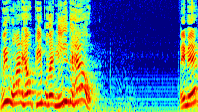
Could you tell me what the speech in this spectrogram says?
We want to help people that need the help. Amen?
